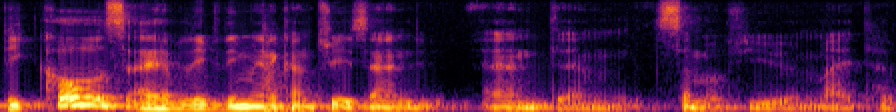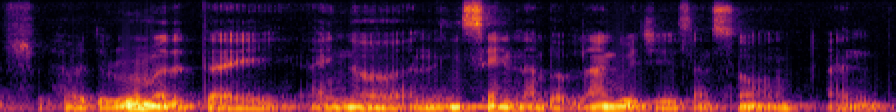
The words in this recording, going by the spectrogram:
because I have lived in many countries, and and um, some of you might have heard the rumor that I, I know an insane number of languages and so on, and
